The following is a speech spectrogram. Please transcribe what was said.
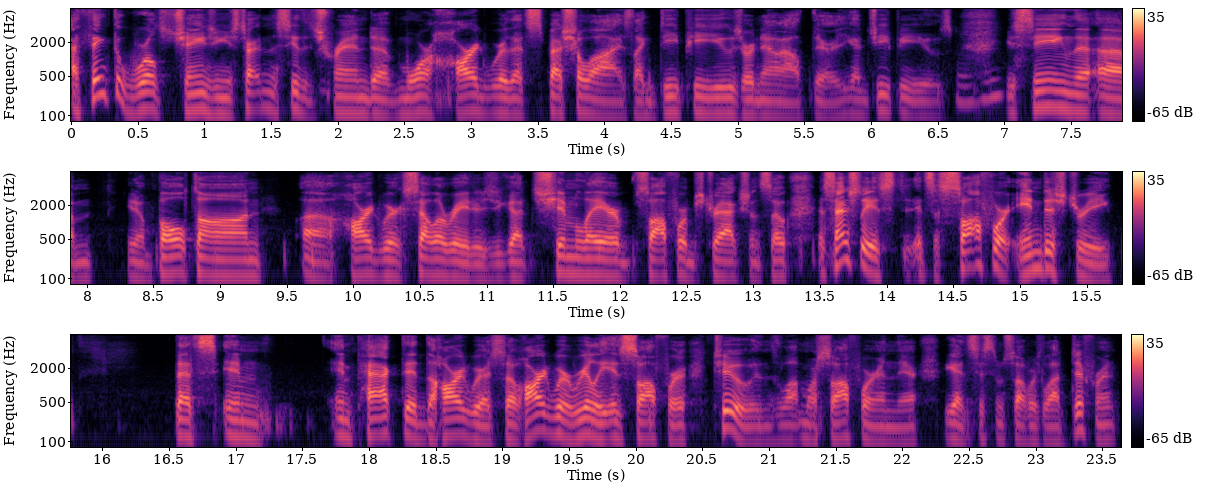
I think the world's changing. You're starting to see the trend of more hardware that's specialized, like DPUs are now out there. You got GPUs. Mhm. You're seeing the um, you know bolt-on uh, hardware accelerators. You got shim layer software abstraction. So essentially, it's it's a software industry that's in impacted the hardware. So hardware really is software too, and there's a lot more software in there. Again, system software is a lot different.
